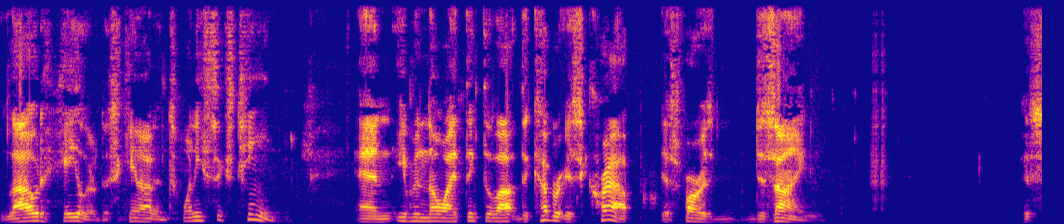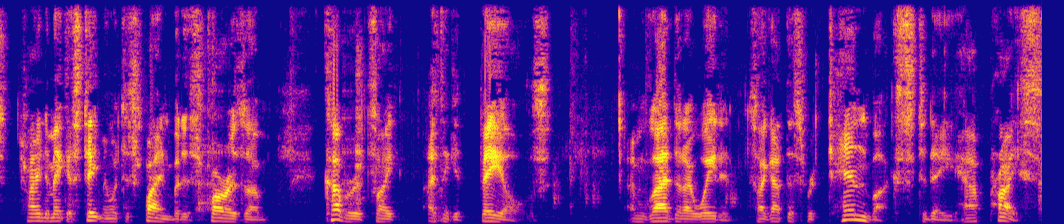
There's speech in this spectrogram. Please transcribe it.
Loud Hailer. This came out in 2016. And even though I think the, the cover is crap as far as design, it's trying to make a statement, which is fine, but as far as a cover, it's like, I think it fails. I'm glad that I waited. So I got this for 10 bucks today, half price.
